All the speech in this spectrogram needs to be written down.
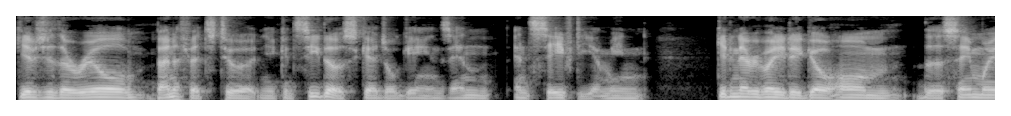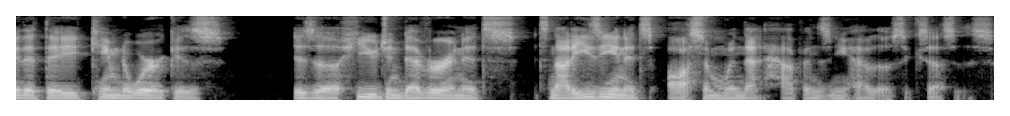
gives you the real benefits to it. And you can see those schedule gains and and safety. I mean getting everybody to go home the same way that they came to work is is a huge endeavor and it's it's not easy and it's awesome when that happens and you have those successes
